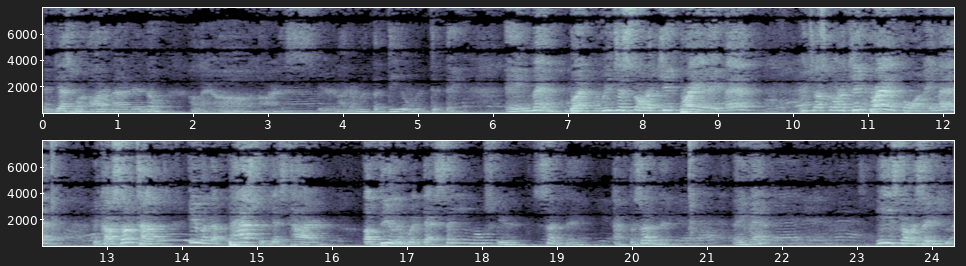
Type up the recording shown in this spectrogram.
and guess what? Automatically know. I'm like, oh Lord, this spirit I'm got to deal with today. Amen. But we just gonna keep praying, amen. We just gonna keep praying for him, amen. Because sometimes even the pastor gets tired of dealing with that same old spirit Sunday after Sunday. Amen. He's going to say to you,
